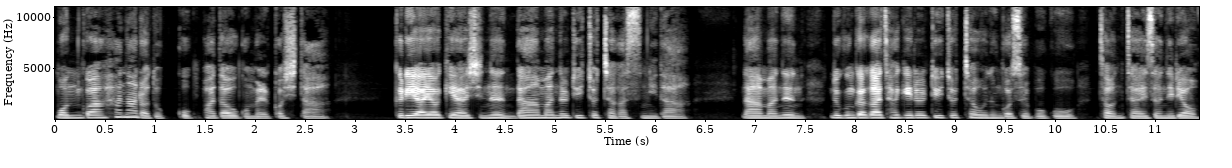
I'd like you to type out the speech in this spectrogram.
뭔가 하나라도 꼭 받아오고 말 것이다. 그리하여 게하시는 나아만을 뒤쫓아갔습니다. 나아만은 누군가가 자기를 뒤쫓아오는 것을 보고 전차에서 내려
